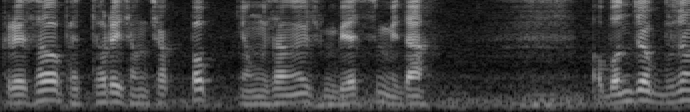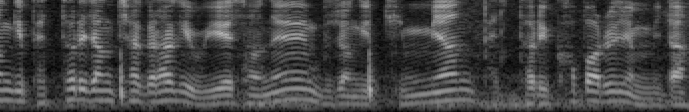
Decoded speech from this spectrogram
그래서 배터리 장착법 영상을 준비했습니다. 어, 먼저 무전기 배터리 장착을 하기 위해서는 무전기 뒷면 배터리 커버를 엽니다.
